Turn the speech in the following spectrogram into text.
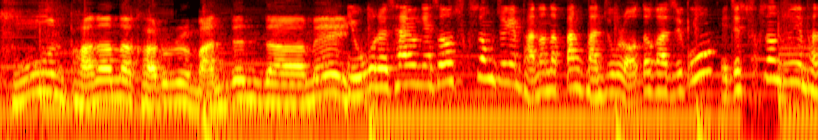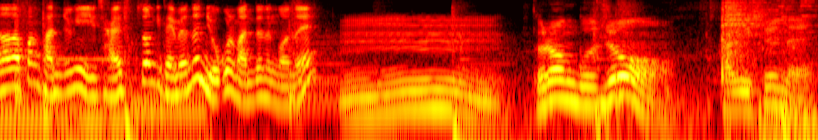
구운 바나나 가루를 만든 다음에 요거를 사용해서 숙성 중인 바나나 빵 반죽을 얻어가지고 이제 숙성 중인 바나나 빵 반죽이 잘 숙성이 되면은 요걸 만드는 거네. 음 그런 구조 하기 싫네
